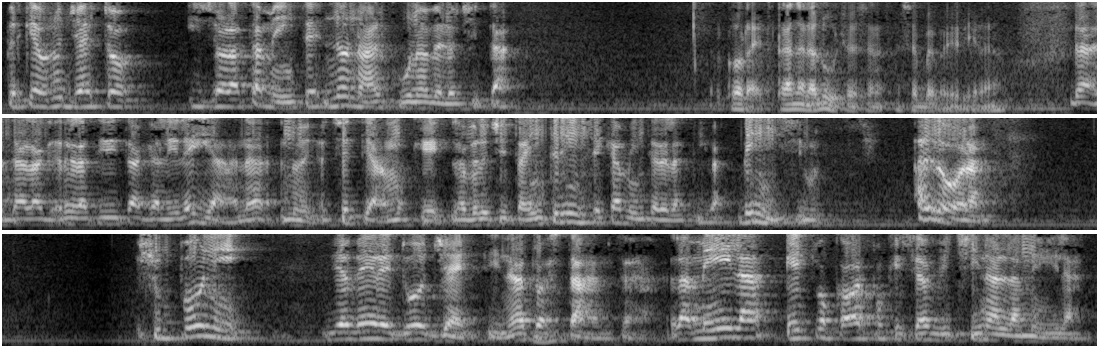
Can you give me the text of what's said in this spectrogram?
perché un oggetto isolatamente non ha alcuna velocità. Corretto, tranne la luce, se, se voglio dire. Da, dalla relatività galileiana noi accettiamo che la velocità è intrinsecamente relativa. Benissimo. Allora, supponi di avere due oggetti nella tua stanza, la mela e il tuo corpo che si avvicina alla mela.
